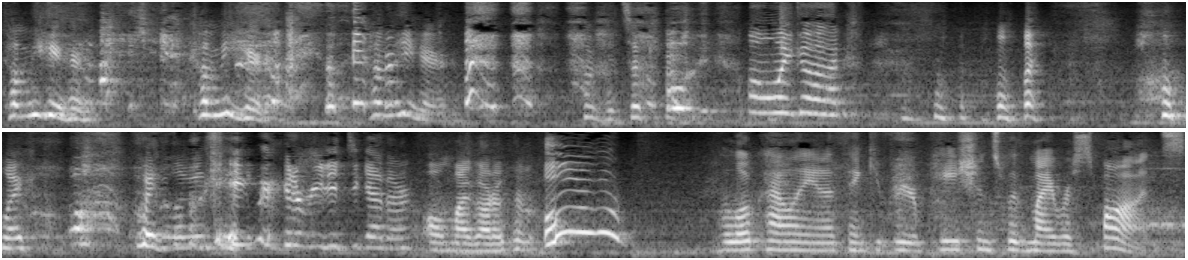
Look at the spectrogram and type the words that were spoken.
Come here. Come here. Come here. Oh, it's okay. Oh, oh my god. Oh my. Oh my. Wait, let me Okay, see. we're gonna read it together. Oh my god. Okay. Ooh! Hello, Kyle and Anna. Thank you for your patience with my response.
